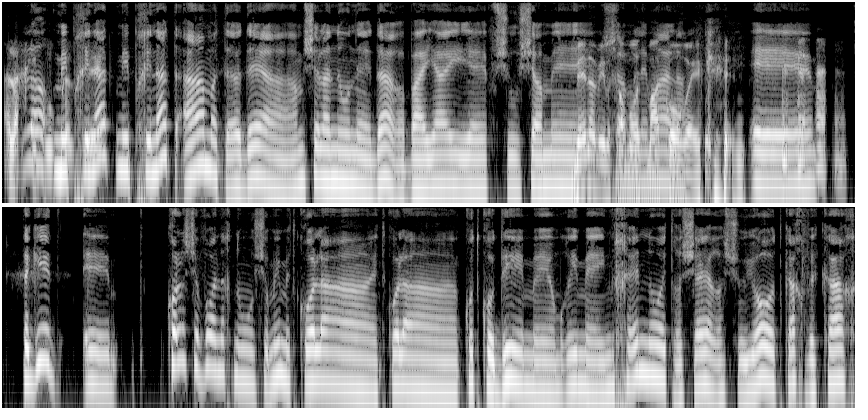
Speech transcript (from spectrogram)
על החיבוק לא, מבחינת, הזה. מבחינת עם, אתה יודע, העם שלנו נהדר, הבעיה היא איפשהו שם למעלה. בין המלחמות מה קורה, כן. אה, תגיד, אה, כל השבוע אנחנו שומעים את כל, ה, את כל הקודקודים, אה, אומרים, אה, הנחינו את ראשי הרשויות, כך וכך.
